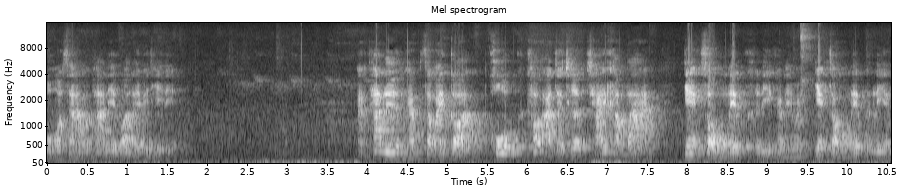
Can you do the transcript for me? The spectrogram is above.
ครูมสามพาเรียกว่าอะไรวิธีนี้อะถ้าลืมครับสมัยก่อนครูเขาอาจจะเชใช้คำว่า แยกสองวงเล็บเคยได้ยินคำนี้ไหมแยกสองวงเล็บนักเรียน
